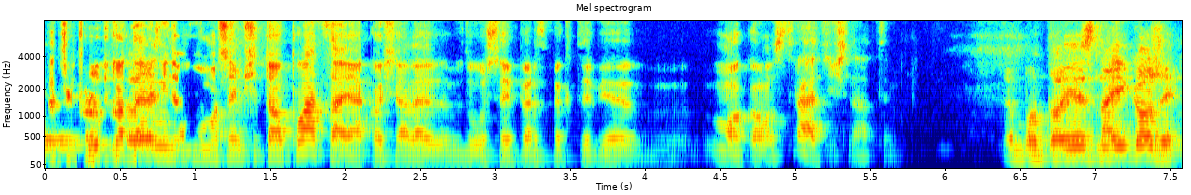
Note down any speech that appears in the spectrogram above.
Znaczy krótkoterminowo może im się to opłaca jakoś, ale w dłuższej perspektywie mogą stracić na tym bo to jest najgorzej.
